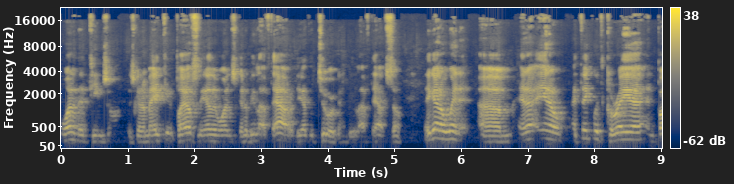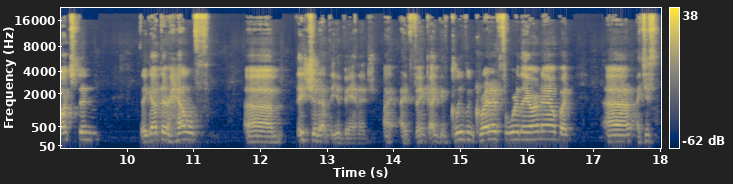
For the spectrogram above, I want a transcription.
one of the teams is going to make the playoffs, and the other one's going to be left out, or the other two are going to be left out. So they got to win it. Um, and I, you know, I think with Correa and Buxton, they got their health. Um, they should have the advantage. I, I think I give Cleveland credit for where they are now, but uh, I just,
